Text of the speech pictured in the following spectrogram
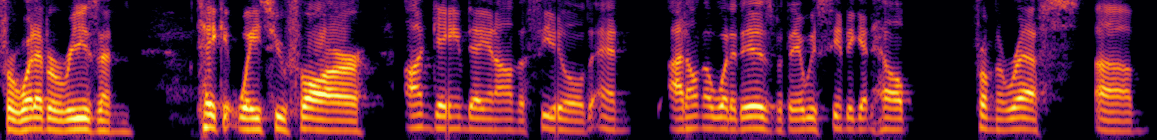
for whatever reason, take it way too far on game day and on the field. And I don't know what it is, but they always seem to get help from the refs. Um,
